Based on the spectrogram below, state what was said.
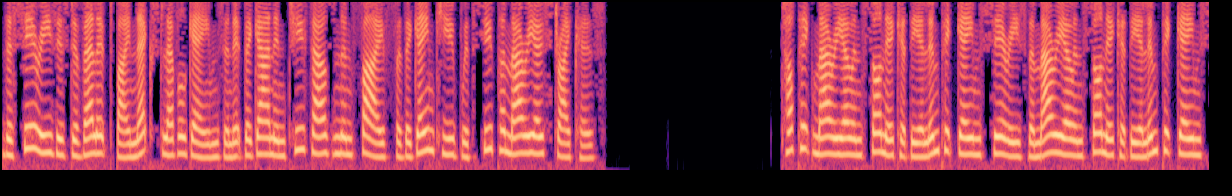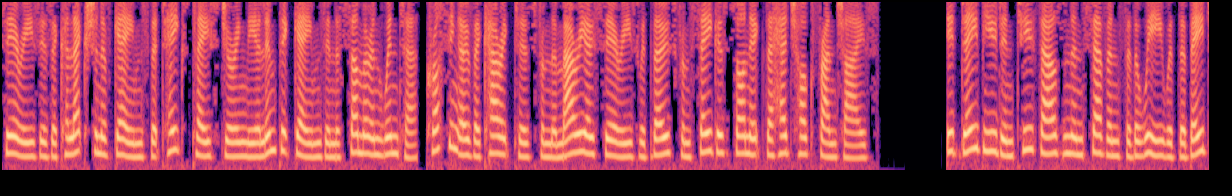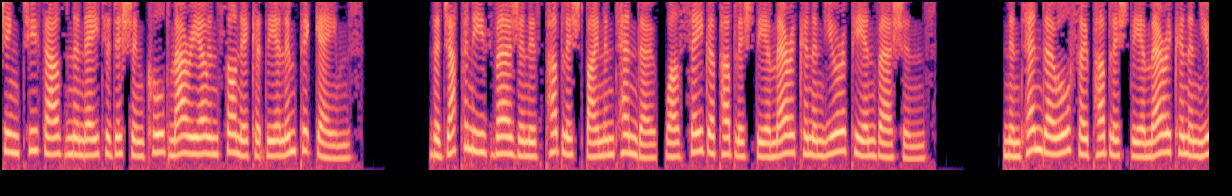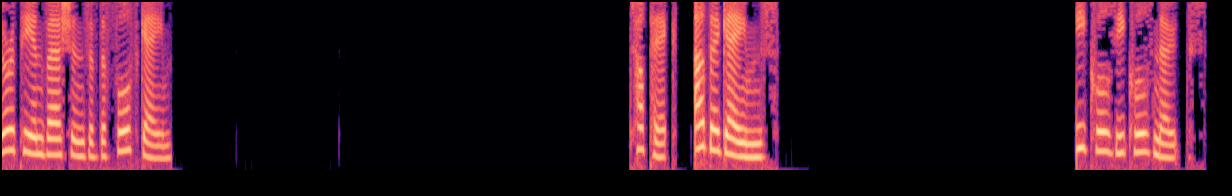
The series is developed by Next Level Games and it began in 2005 for the GameCube with Super Mario Strikers. Topic Mario Sonic at the Olympic Games series The Mario Sonic at the Olympic Games series is a collection of games that takes place during the Olympic Games in the summer and winter, crossing over characters from the Mario series with those from Sega's Sonic the Hedgehog franchise. It debuted in 2007 for the Wii with the Beijing 2008 edition called Mario Sonic at the Olympic Games. The Japanese version is published by Nintendo, while Sega published the American and European versions. Nintendo also published the American and European versions of the fourth game. Other games Notes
